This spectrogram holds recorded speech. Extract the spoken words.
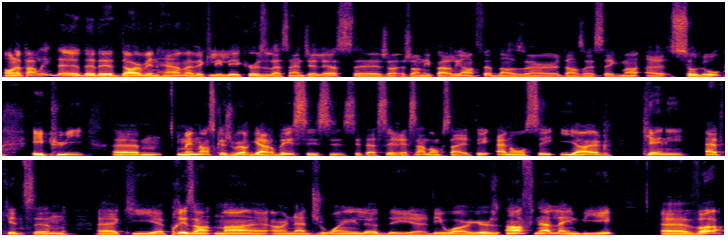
On a parlé de, Darvin Ham avec les Lakers de Los Angeles. J'en ai parlé, en fait, dans un, dans un segment solo. Et puis, maintenant, ce que je veux regarder, c'est assez récent. Donc, ça a été annoncé hier Kenny Atkinson, euh, qui est présentement euh, un adjoint des, euh, des, Warriors en finale de la NBA, va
